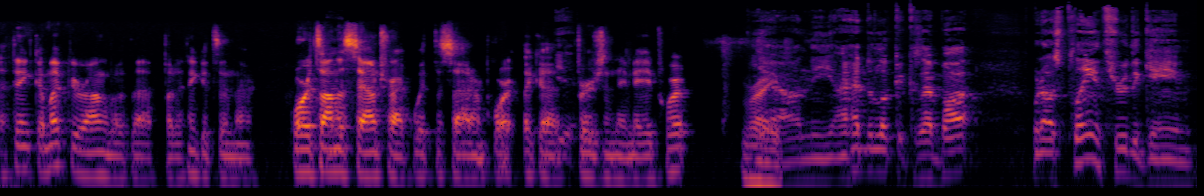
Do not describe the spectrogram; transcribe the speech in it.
I think I might be wrong about that, but I think it's in there. Or it's on the soundtrack with the Saturn port, like a Yeah. version they made for it. Right. Yeah, on the I had to look at because I bought when I was playing through the game.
